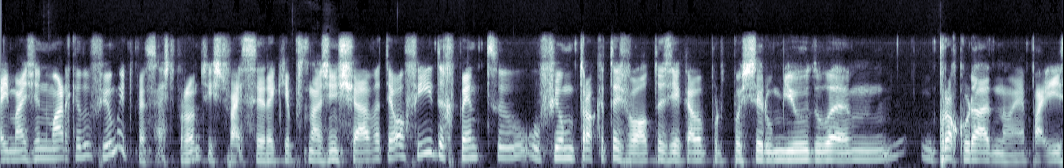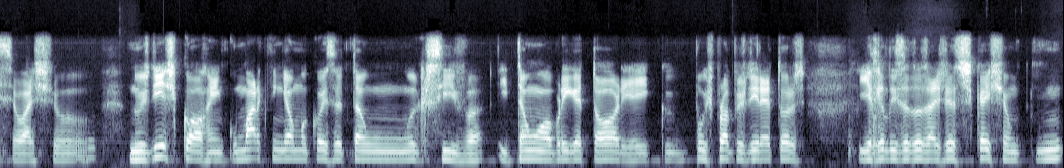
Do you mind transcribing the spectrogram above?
a imagem de marca do filme, e tu pensaste, pronto, isto vai ser aqui a personagem-chave até ao fim, e de repente o, o filme troca-te as voltas e acaba por depois ser o miúdo hum, procurado, não é? Pá, isso eu acho. Nos dias que correm, que o marketing é uma coisa tão agressiva e tão obrigatória, e que os próprios diretores e realizadores às vezes queixam que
